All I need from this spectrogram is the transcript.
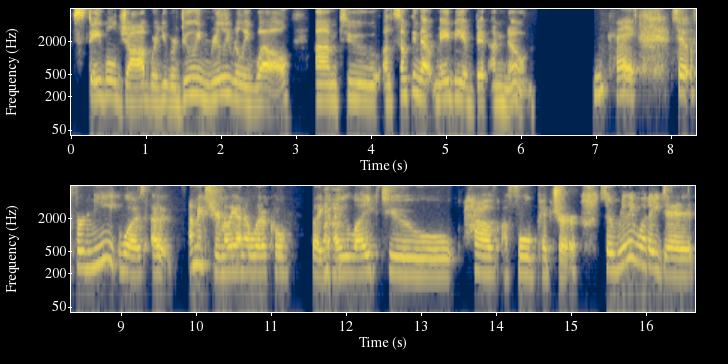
stable job where you were doing really really well um, to uh, something that may be a bit unknown okay so for me was uh, i'm extremely analytical like uh-huh. I like to have a full picture. So really what I did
